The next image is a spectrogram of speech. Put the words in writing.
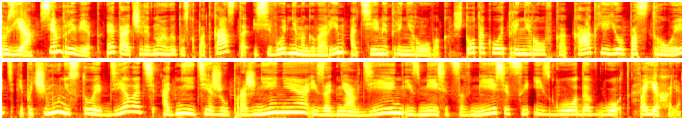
Друзья, всем привет! Это очередной выпуск подкаста, и сегодня мы говорим о теме тренировок. Что такое тренировка, как ее построить и почему не стоит делать одни и те же упражнения изо дня в день, из месяца в месяц и из года в год. Поехали!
